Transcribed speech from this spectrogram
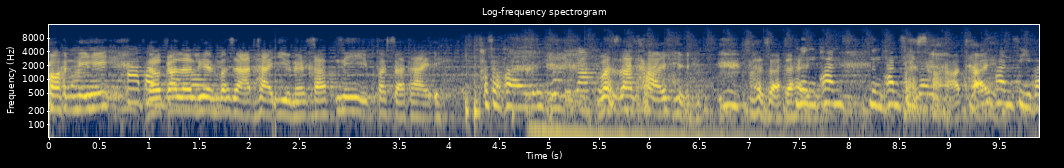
ตอนนี้เรากำลังเรียนภาษาไทยอยู่นะครับ นี่ภาษาไทย ภาษาไทยภาษาไทย ภาษาไทยหนึ่งพันหนึ่งพันสี่ใบภาษาไทยหนึ่งพันสี่ใบ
